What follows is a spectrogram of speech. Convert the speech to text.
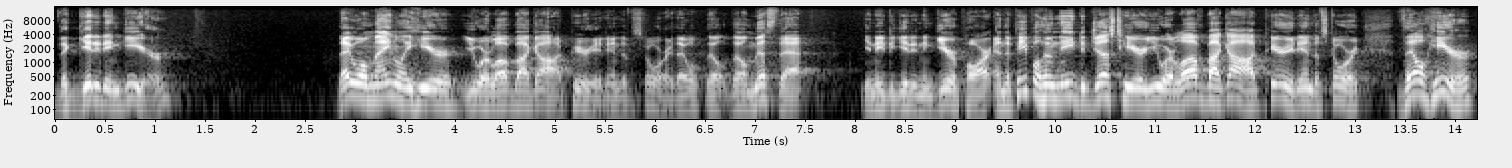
the get it in gear, they will mainly hear, You are loved by God, period, end of story. They will, they'll, they'll miss that you need to get it in gear part. And the people who need to just hear, you are loved by God, period, end of story, they'll hear,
